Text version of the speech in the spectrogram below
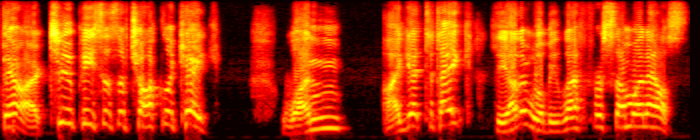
There are two pieces of chocolate cake. One I get to take, the other will be left for someone else.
